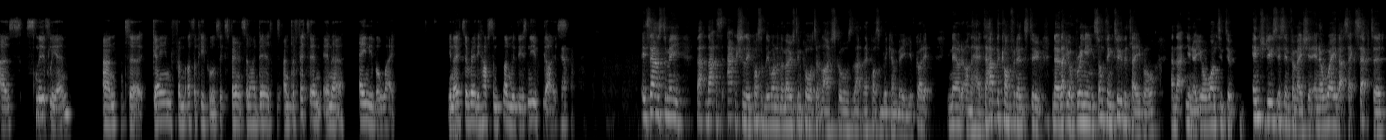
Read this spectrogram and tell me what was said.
as smoothly in and to gain from other people's experience and ideas and to fit in in a amiable way you know to really have some fun with these new guys yeah. it sounds to me that that's actually possibly one of the most important life schools that there possibly can be you've got it you nailed it on the head to have the confidence to know that you're bringing something to the table and that you know you're wanting to introduce this information in a way that's accepted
